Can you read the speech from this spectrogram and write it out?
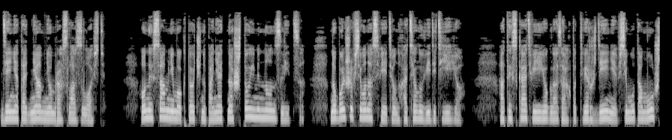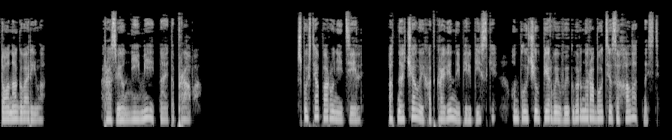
День ото дня в нем росла злость. Он и сам не мог точно понять, на что именно он злится, но больше всего на свете он хотел увидеть ее, отыскать в ее глазах подтверждение всему тому, что она говорила. Разве он не имеет на это права? Спустя пару недель от начала их откровенной переписки он получил первый выговор на работе за халатность.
